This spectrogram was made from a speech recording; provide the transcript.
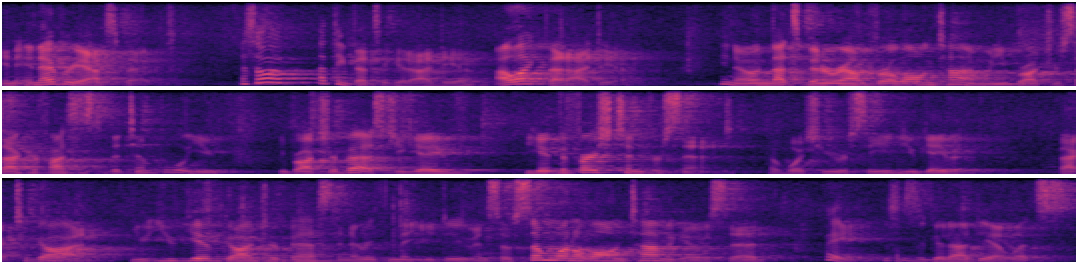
in, in every aspect. And so I, I think that's a good idea. I like that idea. You know, and that's been around for a long time. When you brought your sacrifices to the temple, you, you brought your best. You gave, you gave the first 10% of what you received, you gave it back to God. You, you give God your best in everything that you do. And so someone a long time ago said, hey, this is a good idea. Let's,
